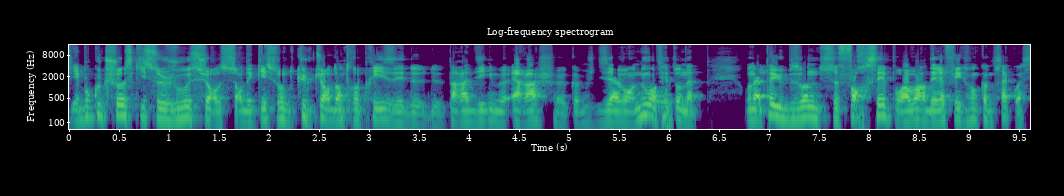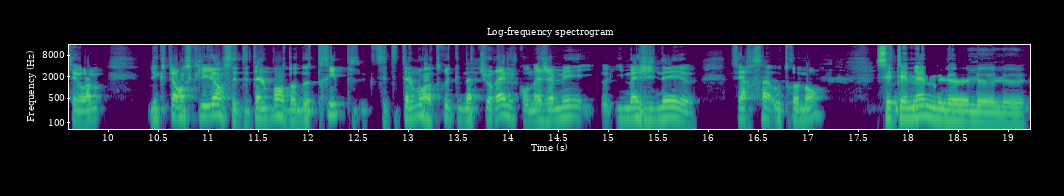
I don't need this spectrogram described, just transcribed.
il y a beaucoup de choses qui se jouent sur, sur des questions de culture d'entreprise et de, de, paradigme RH, euh, comme je disais avant. Nous, en fait, on n'a on pas eu besoin de se forcer pour avoir des réflexions comme ça. quoi. C'est vraiment l'expérience client, c'était tellement dans notre trip, c'était tellement un truc naturel qu'on n'a jamais euh, imaginé euh, faire ça autrement. C'était même le, le, le,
